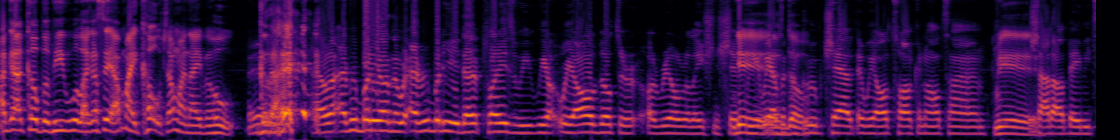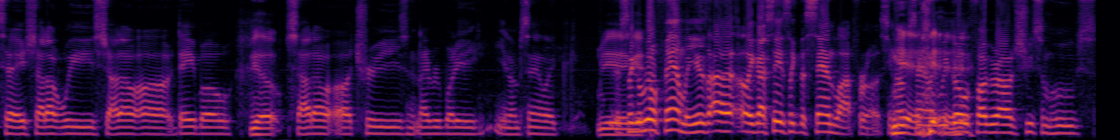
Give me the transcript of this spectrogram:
I got a couple of people. Like I said, I might coach. I might not even hoop. happen. I- everybody on the everybody that plays, we we, we all built a, a real relationship. Yeah, we, we have a dope. group chat that we all talking all time. Yeah. Shout out Baby Tay. Shout out Weez. Shout out uh, Dabo. yeah. Shout out uh, Trees and everybody. You know what I'm saying? Like Yeah, it's like yeah. a real family. It's, I, like I say, it's like the Sandlot for us. You know what Yeah. I'm saying? Like we go fuck around, shoot some hoops,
